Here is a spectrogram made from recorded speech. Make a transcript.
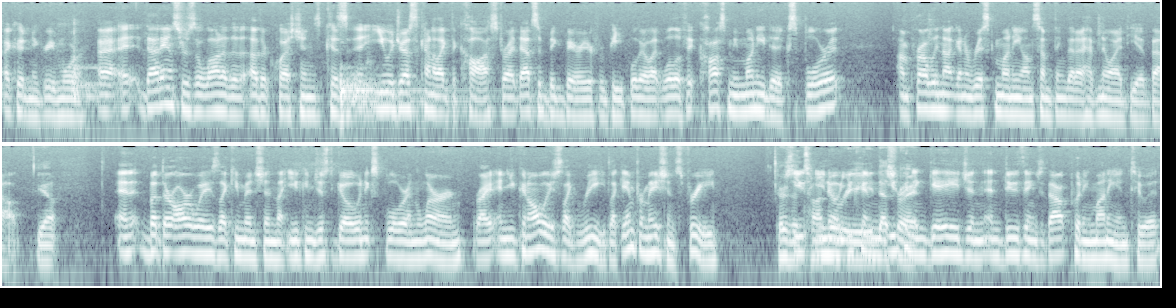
I, couldn't agree more. Uh, that answers a lot of the other questions because you address kind of like the cost, right? That's a big barrier for people. They're like, well, if it costs me money to explore it, I'm probably not going to risk money on something that I have no idea about. Yep. And but there are ways, like you mentioned, that you can just go and explore and learn, right? And you can always like read. Like information's free. There's a you, ton you know, to read. you can That's you right. can engage and, and do things without putting money into it.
